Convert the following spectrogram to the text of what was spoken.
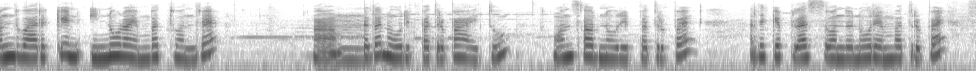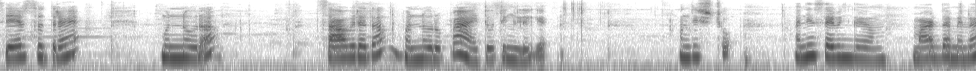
ಒಂದು ವಾರಕ್ಕೆ ಇನ್ನೂರ ಎಂಬತ್ತು ಅಂದರೆ ನೂರಿಪ್ಪತ್ತು ರೂಪಾಯಿ ಆಯಿತು. ಒಂದು ಸಾವಿರದ ನೂರಿಪ್ಪತ್ತು ರೂಪಾಯಿ, ಅದಕ್ಕೆ ಪ್ಲಸ್ ಒಂದು ನೂರ ಎಂಬತ್ತು ರೂಪಾಯಿ ಸೇರಿಸಿದ್ರೆ ಮುನ್ನೂರ ಸಾವಿರದ ಮುನ್ನೂರು ರೂಪಾಯಿ ಆಯಿತು ತಿಂಗಳಿಗೆ. ಒಂದಿಷ್ಟು ಮನಿ ಸೇವಿಂಗ್ ಮಾಡಿದ ಮೇಲೆ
